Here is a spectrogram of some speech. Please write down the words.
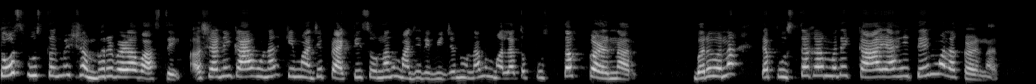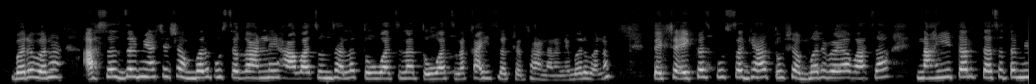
तोच पुस्तक मी शंभर वेळा वाचते अशाने काय होणार की माझी प्रॅक्टिस होणार माझे रिव्हिजन होणार मला तो पुस्तक कळणार. बरोबर ना? त्या पुस्तकामध्ये काय आहे ते मला कळणार. बरोबर ना? असंच जर मी असे शंभर पुस्तकं आणले हा वाचून झाला तो वाचला तो वाचला काहीच लक्षात राहणार नाही बरोबर ना? त्यापेक्षा एकच पुस्तक घ्या तो शंभर वेळा वाचा. नाही तर तसं तर मी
